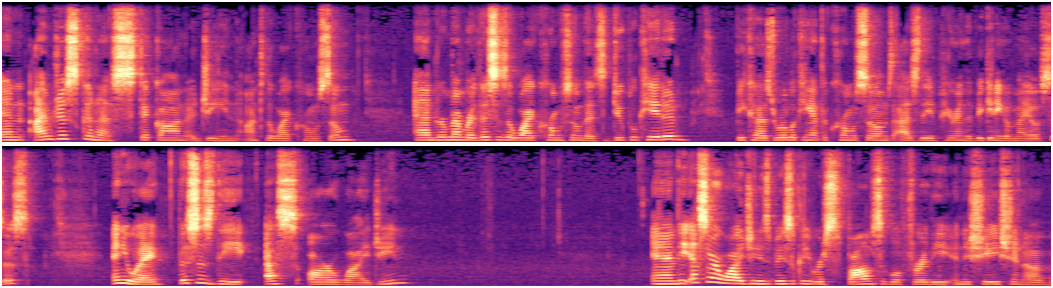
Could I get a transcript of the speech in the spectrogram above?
And I'm just gonna stick on a gene onto the Y chromosome. And remember, this is a Y chromosome that's duplicated because we're looking at the chromosomes as they appear in the beginning of meiosis. Anyway, this is the SRY gene. And the SRY gene is basically responsible for the initiation of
